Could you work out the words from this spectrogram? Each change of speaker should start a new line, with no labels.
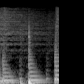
Bye.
